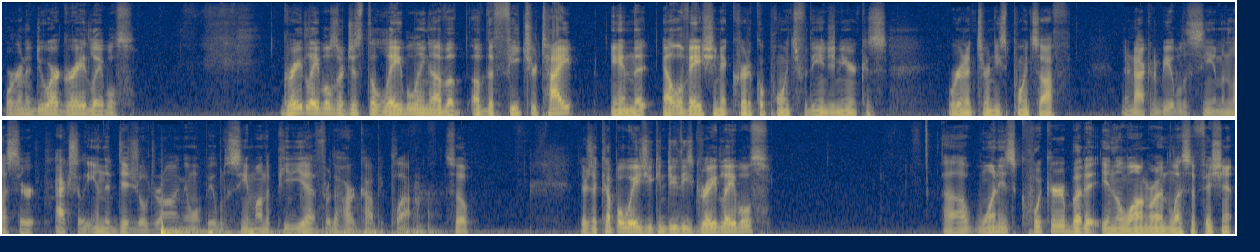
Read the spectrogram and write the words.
we're going to do our grade labels. Grade labels are just the labeling of, a, of the feature type and the elevation at critical points for the engineer because we're going to turn these points off. They're not going to be able to see them unless they're actually in the digital drawing. They won't be able to see them on the PDF or the hard copy plot. So there's a couple ways you can do these grade labels. Uh, one is quicker, but in the long run, less efficient.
